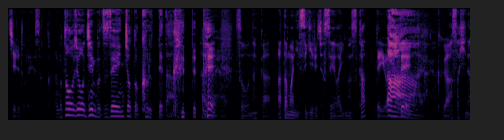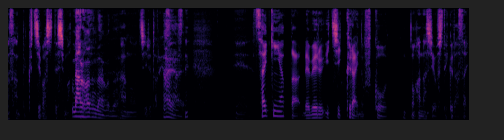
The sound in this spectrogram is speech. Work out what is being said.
ジル・ドレイさんからあの、登場人物全員ちょっと狂ってた。言ってて、はいはいはいそうなんか頭に過ぎる女性はいますかって言われてはいはい。僕が朝比奈さんって口走ってしまったなるほど、なるほど。あのジル・ドレイさんですね、はいはいえー最近あったレベル1くらいの不幸の話をしてください。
